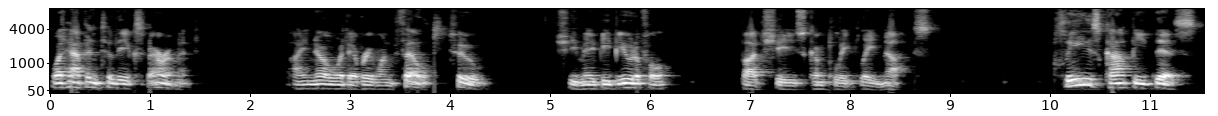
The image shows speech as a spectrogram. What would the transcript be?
What happened to the experiment? I know what everyone felt, too. She may be beautiful, but she's completely nuts. Please copy this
